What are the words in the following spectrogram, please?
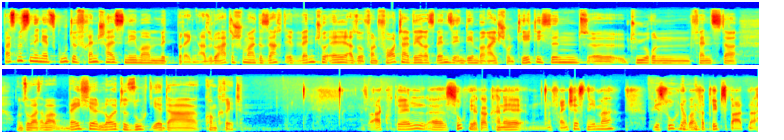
Was müssen denn jetzt gute Franchise-Nehmer mitbringen? Also du hattest schon mal gesagt, eventuell, also von Vorteil wäre es, wenn sie in dem Bereich schon tätig sind, äh, Türen, Fenster und sowas. Aber welche Leute sucht ihr da konkret? Also aktuell äh, suchen wir gar keine Franchise-Nehmer, wir suchen aber Vertriebspartner.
